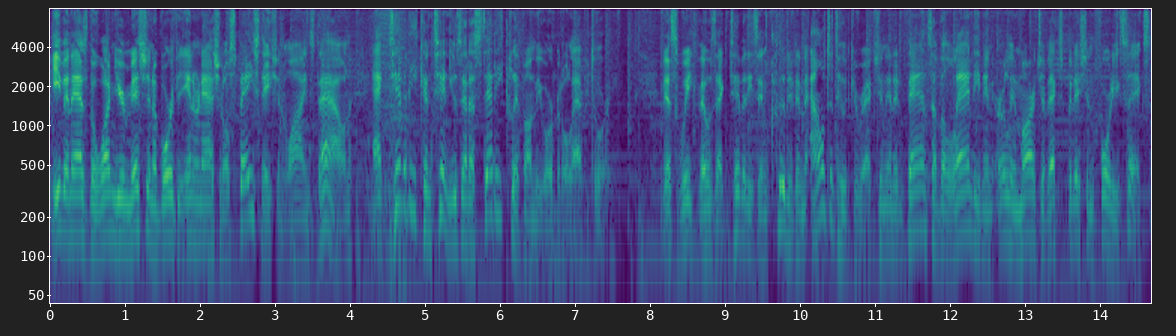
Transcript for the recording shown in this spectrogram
Even as the one-year mission aboard the International Space Station winds down, activity continues at a steady clip on the orbital laboratory. This week, those activities included an altitude correction in advance of the landing in early March of Expedition 46,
